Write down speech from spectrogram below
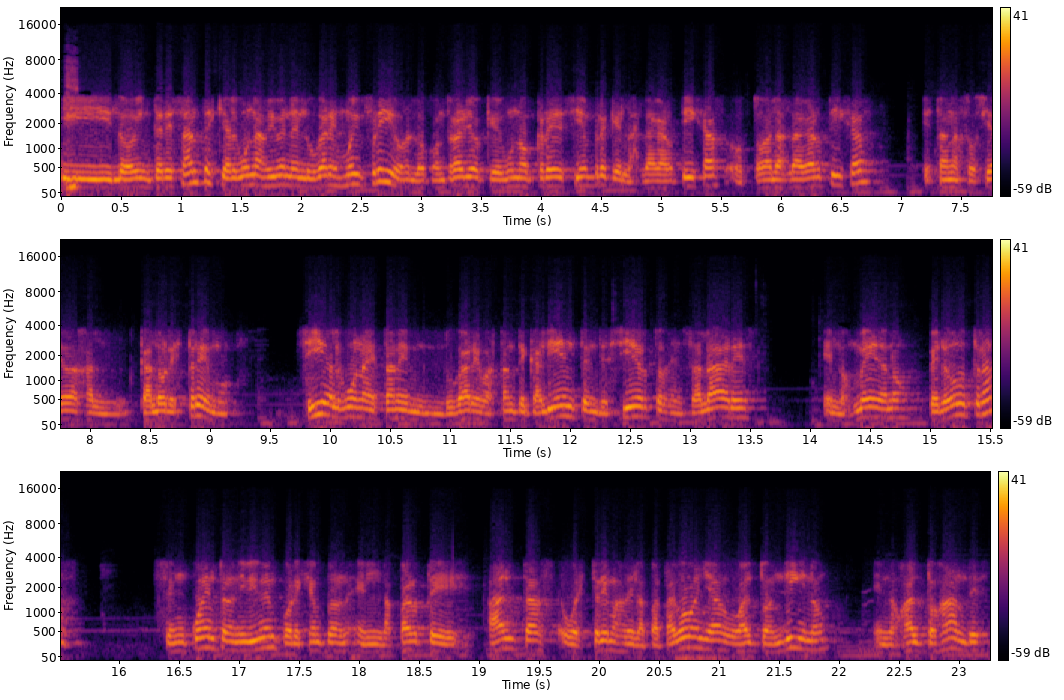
Y lo interesante es que algunas viven en lugares muy fríos, lo contrario que uno cree siempre que las lagartijas o todas las lagartijas están asociadas al calor extremo. Sí, algunas están en lugares bastante calientes, en desiertos, en salares, en los médanos, pero otras se encuentran y viven, por ejemplo, en, las partes altas o extremas de la Patagonia o Alto Andino, en los Altos Andes.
